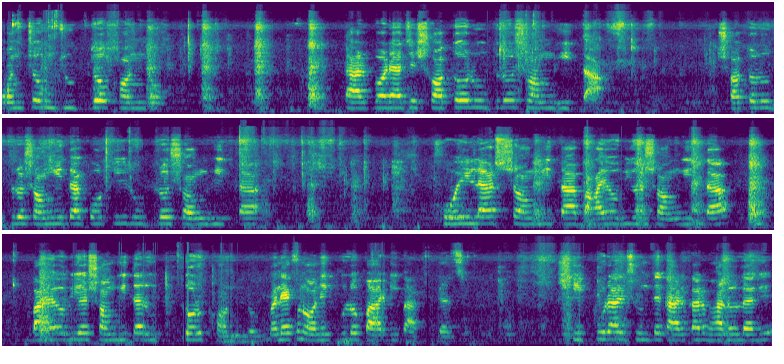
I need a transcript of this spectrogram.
পঞ্চম যুদ্ধ খণ্ড। তারপরে আছে শতরুদ্র সংহিতা শতরুদ্র সংহিতা কোটি রুদ্র সংহিতা কৈলাস সংহিতা বায়বীয় সংহিতা বায়বীয় সংহিতার উত্তর খণ্ড মানে এখন অনেকগুলো পার্টই বাকি আছে। শিব পুরাণ শুনতে কার কার ভালো লাগে?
